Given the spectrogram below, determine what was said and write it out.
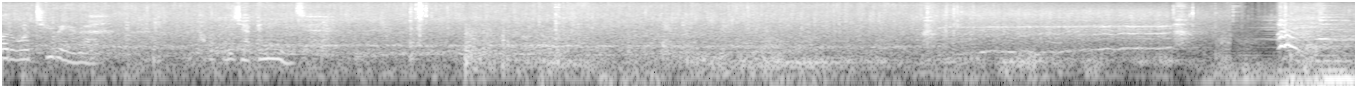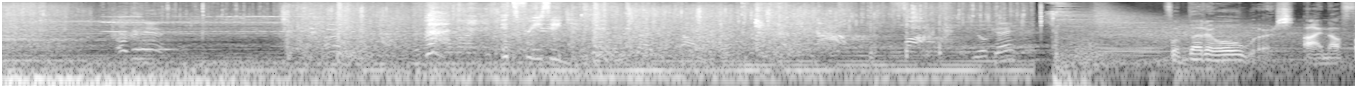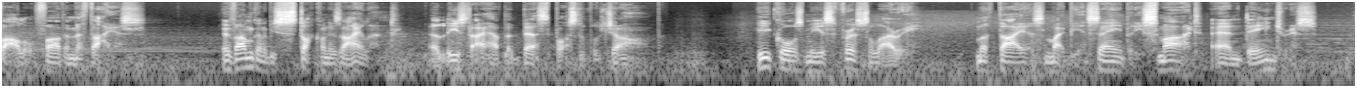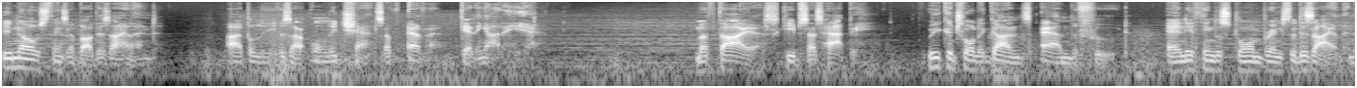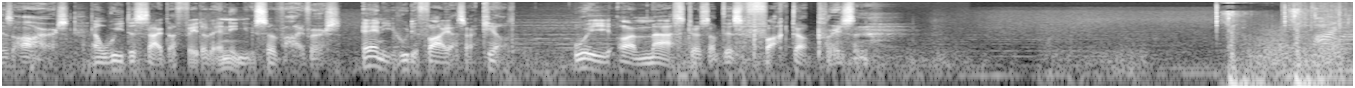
World War II era. Probably Japanese. It's freezing. You okay? For better or worse, I now follow Father Mathias. If I'm gonna be stuck on his island, at least I have the best possible job. He calls me his first Solarii. Mathias might be insane, but he's smart and dangerous. He knows things about this island. I believe is our only chance of ever getting out of here. Mathias keeps us happy. We control the guns and the food. Anything the storm brings to this island is ours, and we decide the fate of any new survivors. Any who defy us are killed. We are masters of this fucked up prison. Fine,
